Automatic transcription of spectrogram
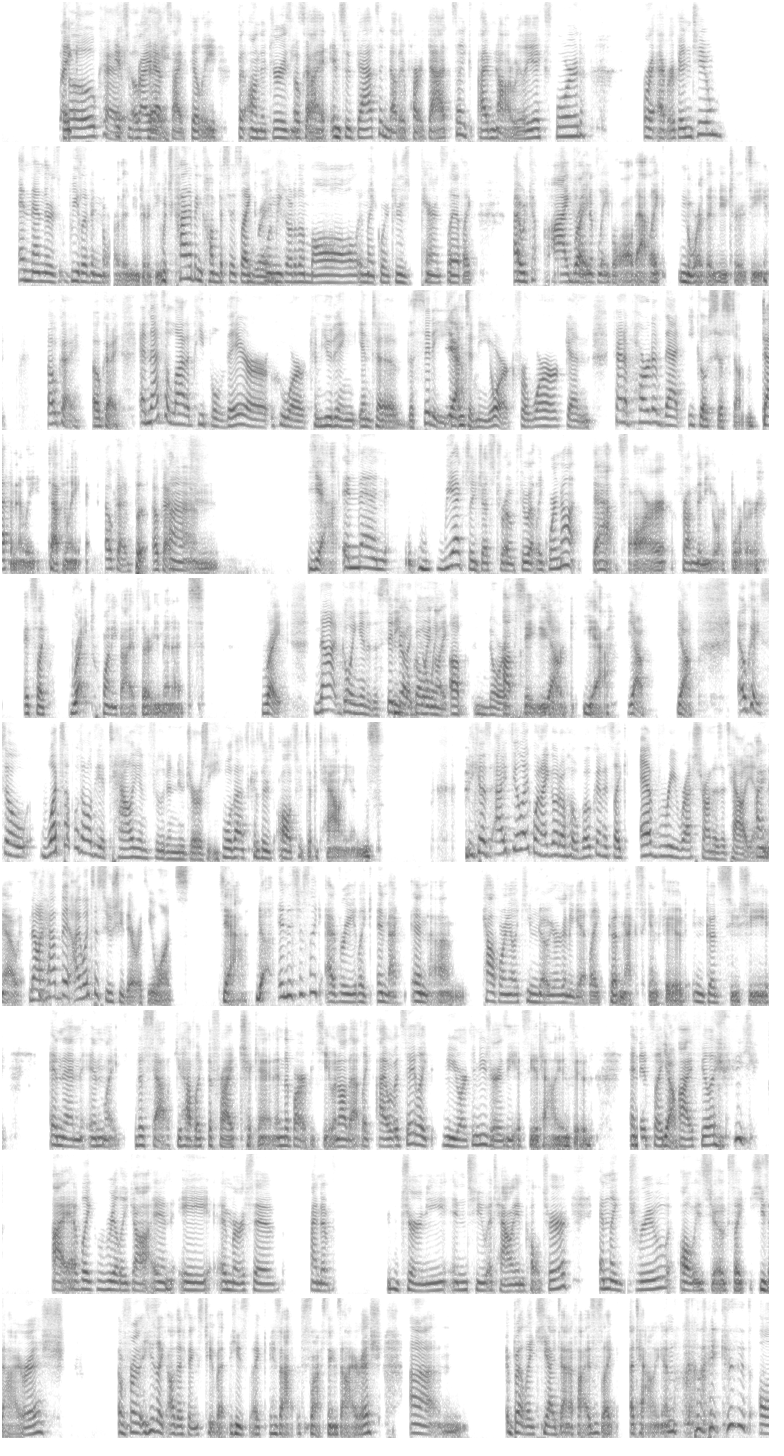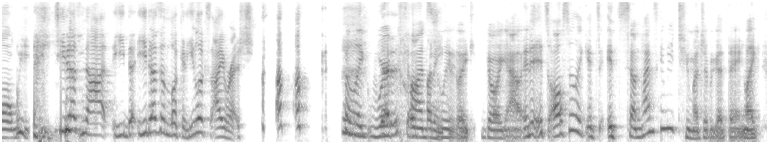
Like, okay, it's right outside Philly, but on the Jersey Okay. side. And so that's another part that's like I've not really explored or ever been to. And then there's we live in northern New Jersey, which kind of encompasses like Right. when we go to the mall and like where Drew's parents live. Like I would I kind Right. of label all that like northern New Jersey. Okay. Okay. And that's a lot of people there who are commuting into the city, Yeah. into New York for work and kind of part of that ecosystem. Definitely, definitely. Okay. But Okay. um yeah, and then we actually just drove through it. Like we're not that far from the New York border. It's like right. 25 30 minutes Right. Not going into the city, No, but going, going, like, up north. upstate New Yeah. York. Yeah. Yeah. Yeah. Okay. So what's up with all the Italian food in New Jersey? Well, that's because there's all sorts of Italians. Because I feel like when I go to Hoboken, it's like every restaurant is Italian. I know. Now I have been, I went to sushi there with you once. Yeah. No, and it's just like every like in Mac in um California, like you know you're gonna get like good Mexican food and good sushi. And then in like the South, you have like the fried chicken and the barbecue and all that. Like I would say like New York and New Jersey, it's the Italian food. And it's like Yeah. I feel like I have like really gotten a immersive kind of journey into Italian culture. And like Drew always jokes like he's Irish. Uh, For he's like other things too, but he's like his, his last name's Irish. Um, but like he identifies as like Italian, like because it's all we. He does not, he, he doesn't look it. He looks Irish. But like we're is so constantly like going out, and it's also like it's it's sometimes can be too much of a good thing. Like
